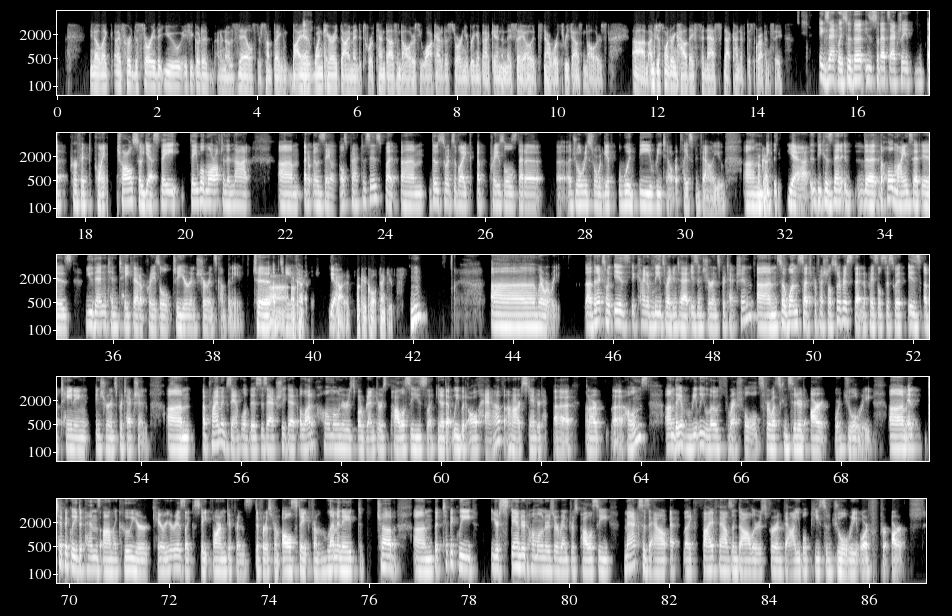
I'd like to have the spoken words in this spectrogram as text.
you know, like I've heard the story that you, if you go to, I don't know, Zales or something, buy yeah. a one carat diamond, it's worth $10,000. You walk out of the store and you bring it back in and they say, oh, it's now worth $3,000. Um, I'm just wondering how they finesse that kind of discrepancy. Exactly. So the so that's actually a perfect point, Charles. So yes, they they will more often than not. Um, I don't know Zales practices, but um, those sorts of like appraisals that a a jewelry store would give would be retail replacement value. Um, okay. Because, yeah, because then the the whole mindset is you then can take that appraisal to your insurance company to uh, obtain okay. Yeah. Got it. Okay, cool. Thank you. Mm-hmm. Uh, where were we? Uh, the next one is it kind of leads right into that is insurance protection. Um, so one such professional service that an appraisal assists with is obtaining insurance protection. Um, a prime example of this is actually that a lot of homeowners or renters policies, like you know that we would all have on our standard uh, on our uh, homes, um, they have really low thresholds for what's considered art or jewelry. Um, and typically depends on like who your carrier is, like State Farm difference differs from Allstate, from Lemonade to Chubb. Um, but typically your standard homeowners or renters policy maxes out at like $5,000 for a valuable piece of jewelry or for art.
